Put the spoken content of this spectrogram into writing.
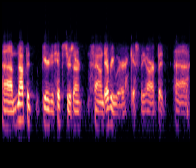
Um, not that bearded hipsters aren't found everywhere. I guess they are, but uh,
